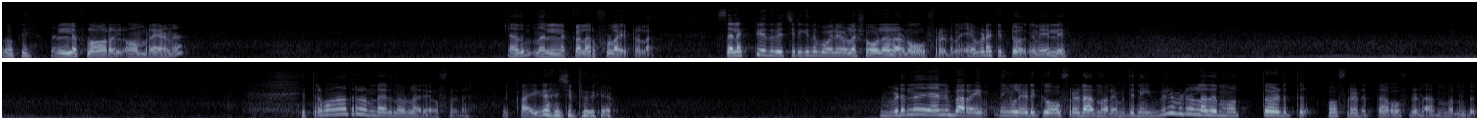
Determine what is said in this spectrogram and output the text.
ഓക്കെ. നല്ല ഫ്ലോറൽ ഓംബ്രയാണ് അതും നല്ല കളർഫുൾ ആയിട്ടുള്ള. സെലക്ട് ചെയ്ത് വെച്ചിരിക്കുന്ന പോലെയുള്ള ഷോളുകളാണ് ഓഫർ ഇടുന്നത് എവിടെ കിട്ടും അങ്ങനെയല്ലേ? ഇത്രമാത്രം ഉണ്ടായിരുന്നു പിള്ളേരെ ഓഫർ ഇടാൻ കൈ കഴിച്ചിട്ട് പോയി. ഇവിടുന്ന് ഞാൻ പറയും നിങ്ങൾ എടുക്കുക ഓഫർ ഇടാന്ന് പറയുമ്പോഴത്തേന് ഇവരിവിടെ ഉള്ളത് മൊത്തം എടുത്ത് ഓഫർ എടുത്താൽ ഓഫർ ഇടാന്ന് പറഞ്ഞിട്ട്.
